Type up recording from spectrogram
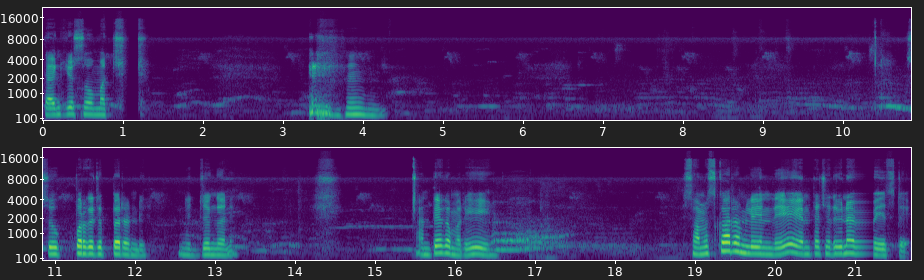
థ్యాంక్ యూ సో మచ్. సూపర్గా చెప్పారండి నిజంగానే. అంతేగా మరి. సంస్కారం లేనిదే ఎంత చదివినా వేస్టే.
